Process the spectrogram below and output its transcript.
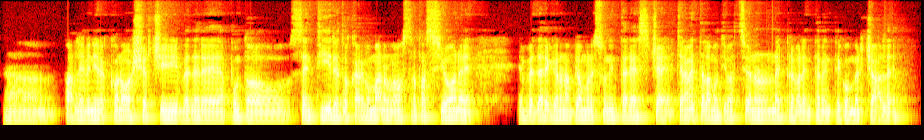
farle venire a conoscerci, vedere appunto, sentire, toccare con mano la nostra passione e vedere che non abbiamo nessun interesse, cioè chiaramente la motivazione non è prevalentemente commerciale,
